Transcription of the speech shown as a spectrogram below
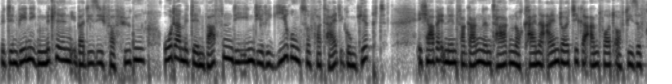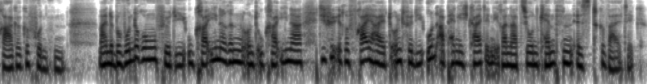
mit den wenigen Mitteln, über die Sie verfügen, oder mit den Waffen, die Ihnen die Regierung zur Verteidigung gibt? Ich habe in den vergangenen Tagen noch keine eindeutige Antwort auf diese Frage gefunden. Meine Bewunderung für die Ukrainerinnen und Ukrainer, die für ihre Freiheit und für die Unabhängigkeit in ihrer Nation kämpfen, ist gewaltig.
